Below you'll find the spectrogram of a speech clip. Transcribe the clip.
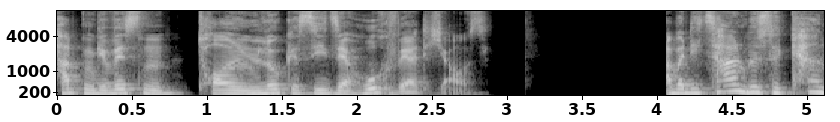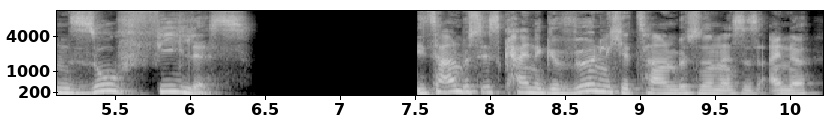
hat einen gewissen tollen Look, es sieht sehr hochwertig aus. Aber die Zahnbürste kann so vieles. Die Zahnbürste ist keine gewöhnliche Zahnbürste, sondern es ist eine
